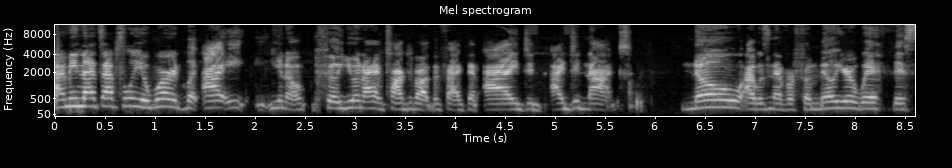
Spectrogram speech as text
I mean, that's absolutely a word. Like I, you know, Phil, you and I have talked about the fact that I did, I did not know, I was never familiar with this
